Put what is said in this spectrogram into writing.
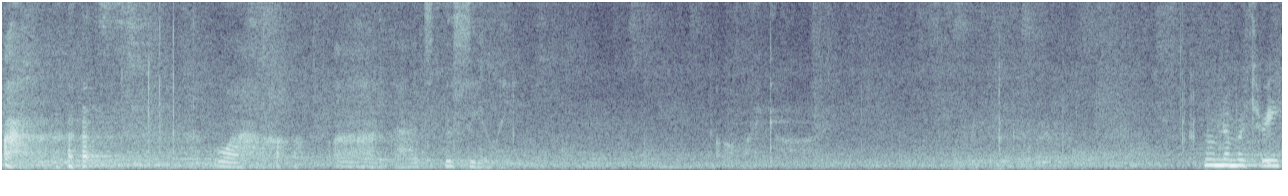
wow. That's the ceiling. Oh my god. Room number three.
